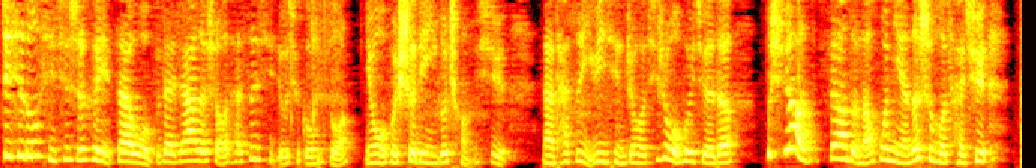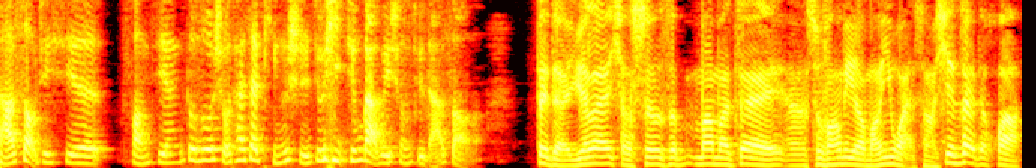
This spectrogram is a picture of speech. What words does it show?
这些东西其实可以在我不在家的时候，它自己就去工作，因为我会设定一个程序，那它自己运行之后，其实我会觉得不需要非要等到过年的时候才去打扫这些房间，更多时候它在平时就已经把卫生去打扫了。对的，原来小时候是妈妈在呃厨房里要忙一晚上，现在的话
